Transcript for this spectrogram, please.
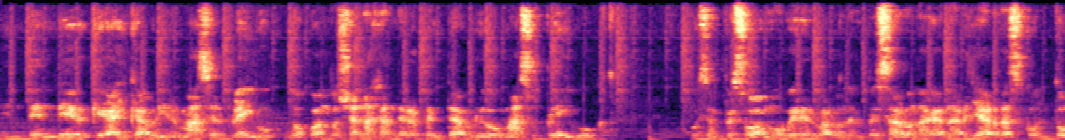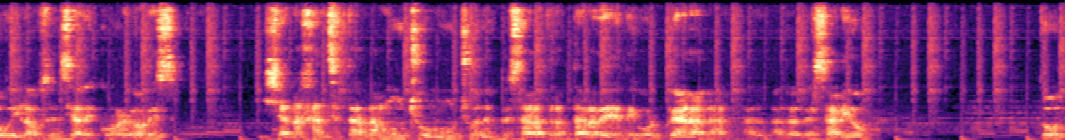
entender que hay que abrir más el playbook, ¿no? Cuando Shanahan de repente abrió más su playbook, pues empezó a mover el balón, empezaron a ganar yardas con todo y la ausencia de corredores y Shanahan se tarda mucho, mucho en empezar a tratar de, golpear al, adversario. Todo,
